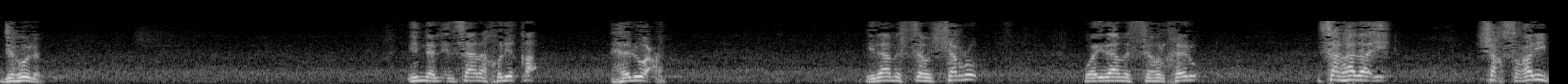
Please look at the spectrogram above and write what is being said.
جهولا. إن الإنسان خلق هلوعا. إذا مسه الشر وإذا مسه الخير. الإنسان هذا شخص غريب.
